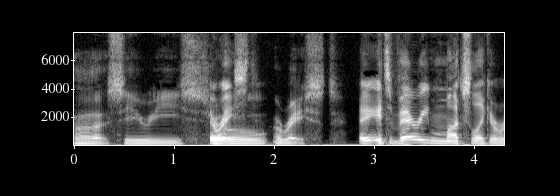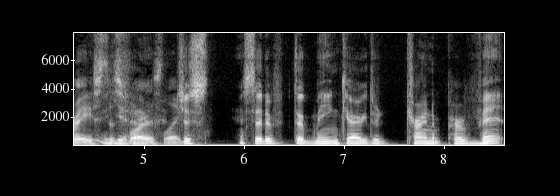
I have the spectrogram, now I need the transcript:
uh series. Erased. show, Erased. It's very much like erased as Yeah, far as like Just instead of the main character trying to prevent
